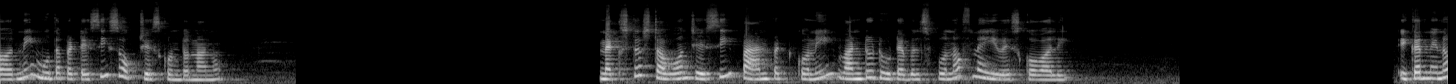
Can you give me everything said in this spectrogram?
అవర్ని మూత పెట్టేసి సోక్ చేసుకుంటున్నాను. నెక్స్ట్ స్టవ్ ఆన్ చేసి ప్యాన్ పెట్టుకొని one to two table spoon of నెయ్యి వేసుకోవాలి. ఇక్కడ నేను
